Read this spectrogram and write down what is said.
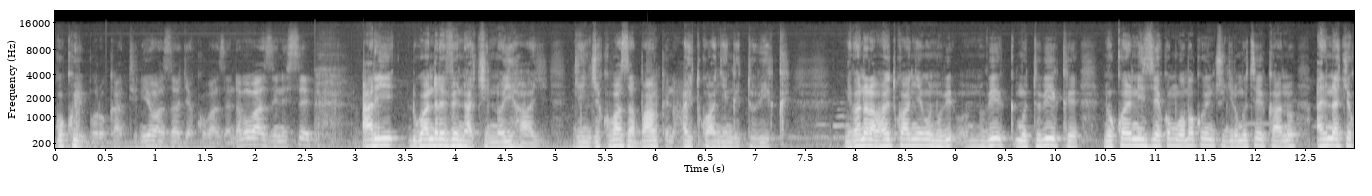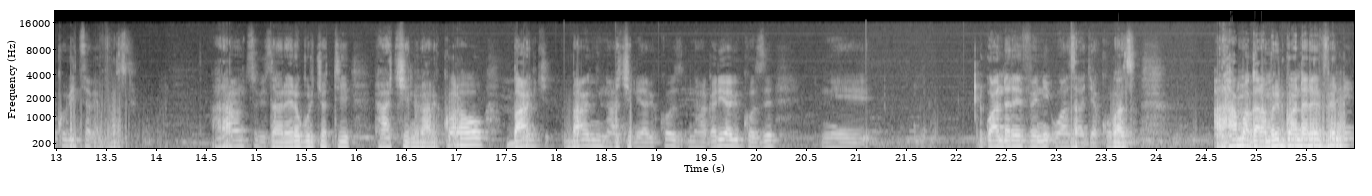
bwo kuyiboroka. Ati niyo wazajya kubaza. Ndamubaza ni se ari rwanda reveni nta kintu nayihaye? Ngiye kubaza banki nahaye itwange ngo itubike. Niba narabahaye itwange ngo mutubike. Ni uko nizeye ko mugomba kubincungira umutekano ari na cyo kubitsa bivuze. Aransubiza rero gutyo ati nta kintu nabikoraho. Banki banki nta kintu yabikoze ntabwo ari yabikoze. Ni rwanda reveni wazajya kubaza. Arahamagara muri rwanda reveni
